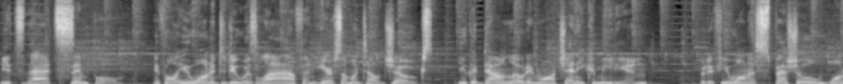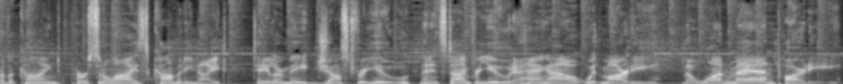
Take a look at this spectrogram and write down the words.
It's that simple. If all you wanted to do was laugh and hear someone tell jokes, you could download and watch any comedian. But if you want a special, one of a kind, personalized comedy night, tailor made just for you, then it's time for you to hang out with Marty, the one man party.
